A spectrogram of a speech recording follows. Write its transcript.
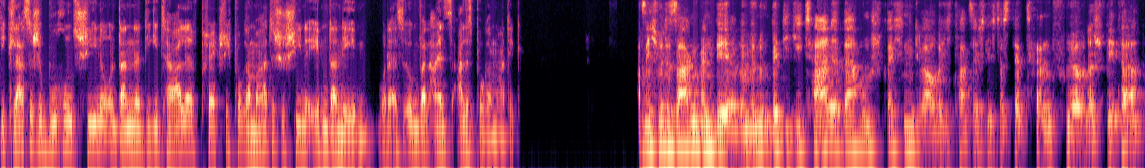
die klassische Buchungsschiene und dann eine digitale, praktisch programmatische Schiene eben daneben? Oder ist irgendwann eins alles Programmatik? Also ich würde sagen, wenn wir, wenn wir nur über digitale Werbung sprechen, glaube ich tatsächlich, dass der Trend früher oder später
